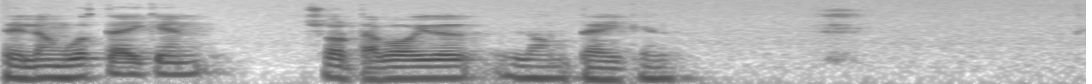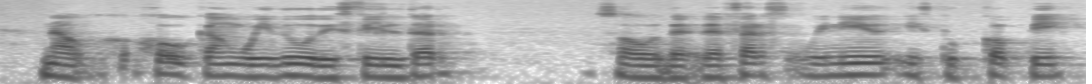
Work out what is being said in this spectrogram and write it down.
The long was taken, short avoided, long taken. Now, how can we do this filter? So the, the first we need is to copy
